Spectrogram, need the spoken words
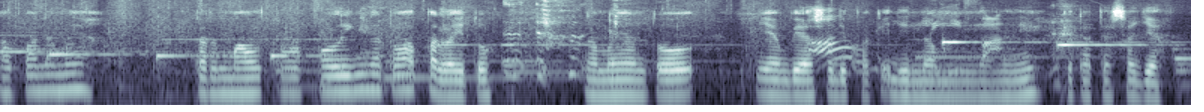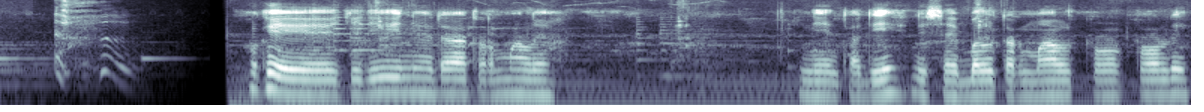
apa namanya thermal throttling atau apalah itu. Namanya untuk yang biasa dipakai di 66 ini. Kita tes saja oke jadi ini ada thermal ya. Ini tadi disable thermal throttle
